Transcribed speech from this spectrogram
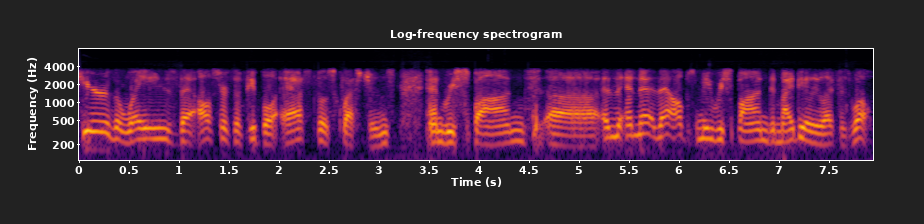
hear the ways that all sorts of people ask those questions and respond, uh, and, and that, that helps me respond in my daily life as well.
